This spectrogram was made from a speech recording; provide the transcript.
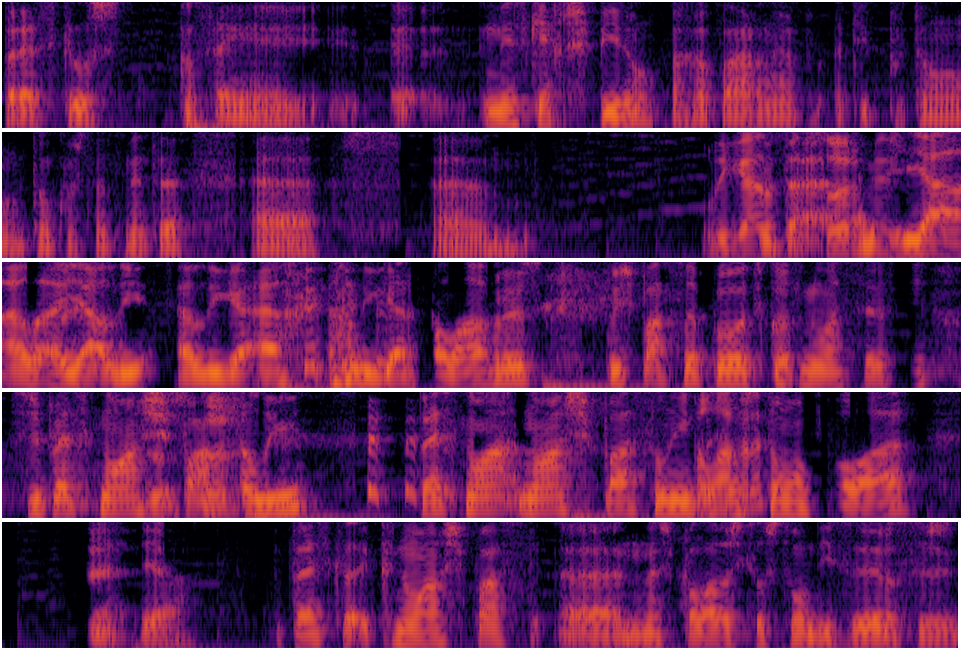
parece que eles conseguem. eh, nem sequer respiram a rapar, né? Tipo, estão, estão constantemente a. a, a Ligados a soro mesmo? yeah, a, yeah, a li- a ligar, a, ligar palavras, depois passa para outro, continua a ser assim. Ou seja, parece que não há espaço ali. Parece que não há, não há espaço ali enquanto eles estão a falar. Sim. Yeah. Parece que, que não há espaço ah, nas palavras que eles estão a dizer, ou seja,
